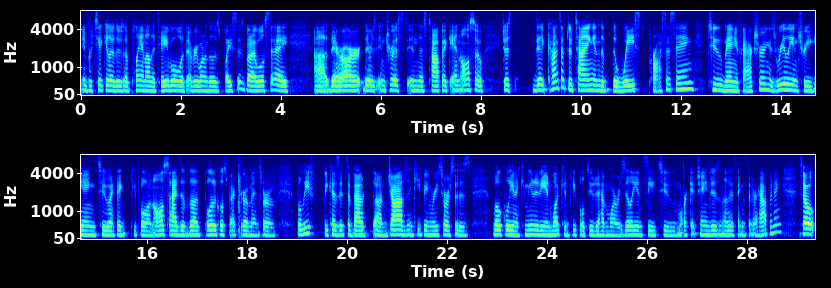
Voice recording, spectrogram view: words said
in particular there's a plan on the table with every one of those places, but I will say uh, there are there's interest in this topic and also just the concept of tying in the, the waste processing to manufacturing is really intriguing to I think people on all sides of the political spectrum and sort of belief because it's about um, jobs and keeping resources locally in a community and what can people do to have more resiliency to market changes and other things that are happening. So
